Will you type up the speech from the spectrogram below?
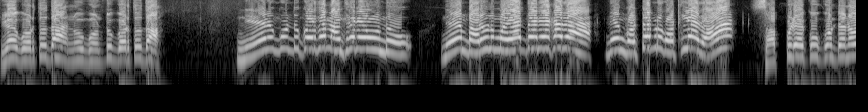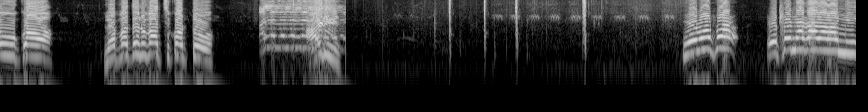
ఇక కొడుతుందా నువ్వు గుంటు కొడుతుందా నేను గుంటు కొడితే మంచిగానే ఉండు. నేను బరువులు మోయొద్దనే కదా నేను కొట్టేప్పుడు కొట్టలేదా? సప్పుడు ఎక్కుకుంటేనే ఊకో. లేకపోతే నువ్వు వచ్చి కొట్టు. ఆడి ఏమోపో ఎట్లన్నా కాదవన్నీ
